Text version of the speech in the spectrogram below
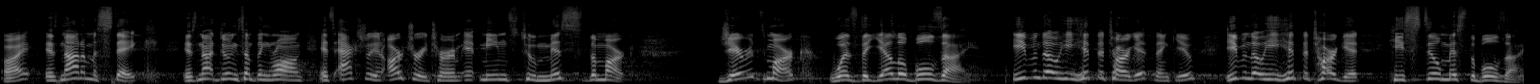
all right, is not a mistake, is not doing something wrong. It's actually an archery term. It means to miss the mark. Jared's mark was the yellow bullseye. Even though he hit the target, thank you, even though he hit the target, he still missed the bullseye.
